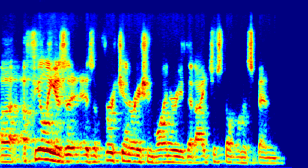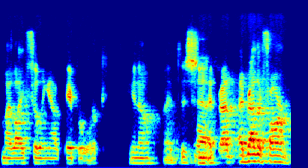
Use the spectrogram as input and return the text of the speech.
uh, a feeling as a, as a first generation winery that I just don't want to spend my life filling out paperwork. You know, I just, yeah. I'd, rather, I'd rather farm.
